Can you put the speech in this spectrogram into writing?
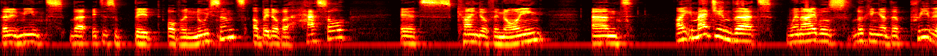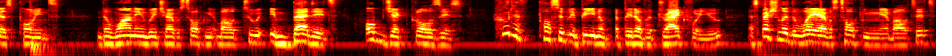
then it means that it is a bit of a nuisance, a bit of a hassle. It's kind of annoying, and I imagine that when I was looking at the previous point, the one in which I was talking about two embedded object clauses, could have possibly been a, a, bit of a drag for you, especially the way I was talking about it.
